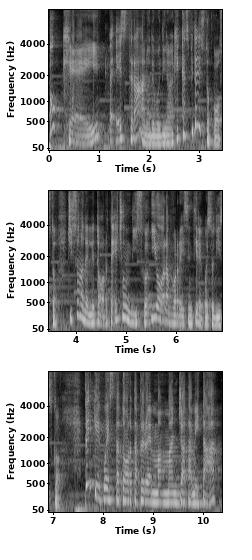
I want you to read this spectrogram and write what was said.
Ok, Beh, è strano devo dire, ma che caspita è sto posto? Ci sono delle torte e c'è un disco, io ora vorrei sentire questo disco. Perché questa torta però è ma mangiata a metà?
